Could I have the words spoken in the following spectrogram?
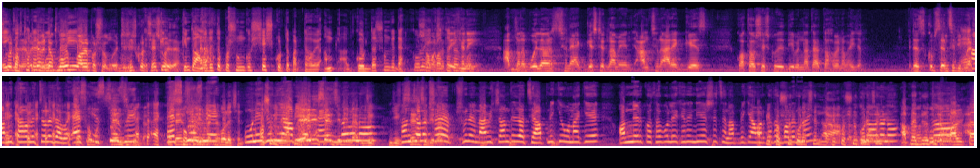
এই। কথাটার এটা- এটা মধ্য প্রসঙ্গ। এটা শেষ করে- শেষ করে দেন। কিন্তু আমাদের তো প্রসঙ্গ শেষ করতে পারতে হবে। গোর্দার সঙ্গে দেখা করো এই কথাটার এখানেই আপনারা বইলে আসছেন এক গেস্টের নামে আনছেন আরেক গেস্ট কথাও শেষ করে দিবেন না তা তো হবে না ভাইজান। এটা খুব সেন্সিটিভ একটা- আমি তাহলে চলে যাব। এক্সকিউজ মি এক্সকিউজ মি বলেছেন। উনি যদি আপনি সঞ্চালক সাহেব শুনেন আমি জানতে যাচ্ছি আপনি কি ওনাকে অন্যের কথা বলে এখানে নিয়ে এসেছেন? আপনি কি আমার কথা বলেন নাই? আপনি প্রশ্ন করেছেন. আপনার বিরুদ্ধে No, পাল্টা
